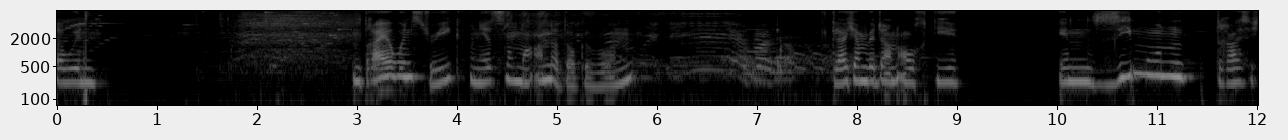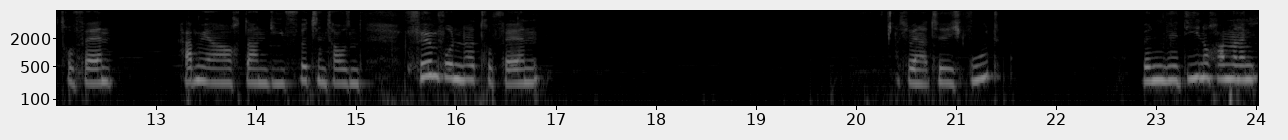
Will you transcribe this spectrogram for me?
Nächster Win. Ein 3er Win-Streak und jetzt nochmal Underdog gewonnen. Gleich haben wir dann auch die in 37 Trophäen haben wir auch dann die 14.500 Trophäen Das wäre natürlich gut. Wenn wir die noch haben, dann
